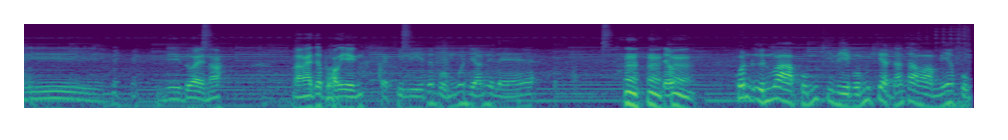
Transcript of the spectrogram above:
อีดีด้วยเนาะ ว่าไงจะบอกเอง แต่คีรีแต่ผมคนเดียวนี่แหละ เดี๋ยวแคนอื่นว่าผมขี้เหร่ผมไม่เครียดนะถ้าว่าเมียผม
